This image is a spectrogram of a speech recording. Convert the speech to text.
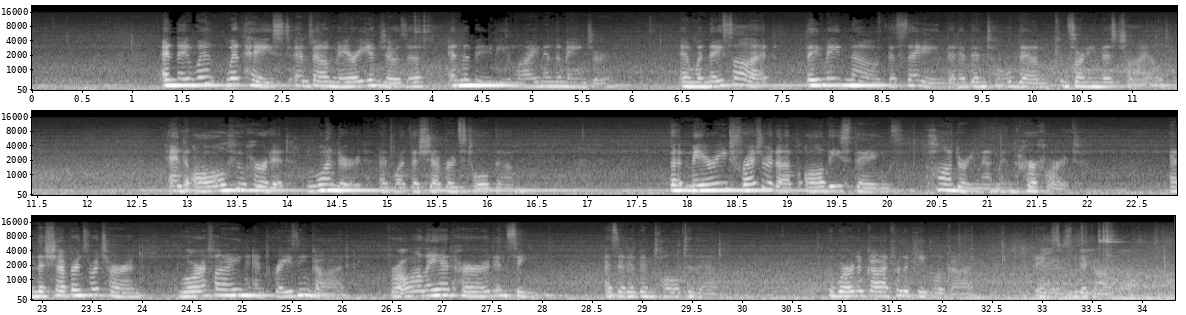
And they went with haste and found Mary and Joseph and the baby lying in the manger. And when they saw it, they made known the saying that had been told them concerning this child. And all who heard it wondered at what the shepherds told them. But Mary treasured up all these things, pondering them in her heart. And the shepherds returned, glorifying and praising God for all they had heard and seen, as it had been told to them. The word of God for the people of God. Thanks be to God.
